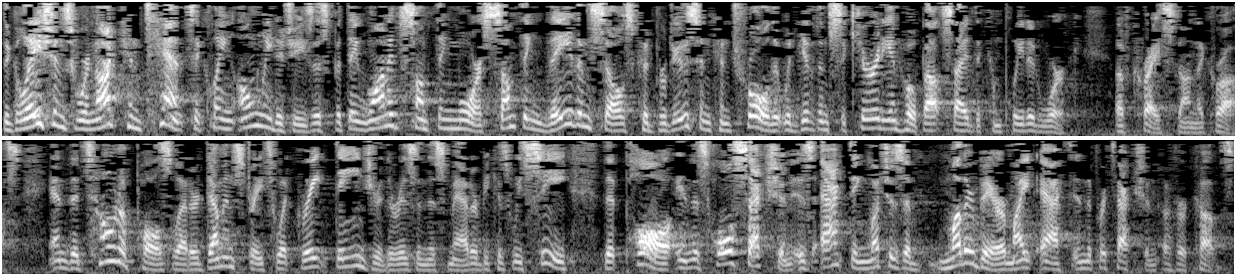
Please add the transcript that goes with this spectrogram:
The Galatians were not content to cling only to Jesus, but they wanted something more, something they themselves could produce and control that would give them security and hope outside the completed work of Christ on the cross. And the tone of Paul's letter demonstrates what great danger there is in this matter because we see that Paul, in this whole section, is acting much as a mother bear might act in the protection of her cubs.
